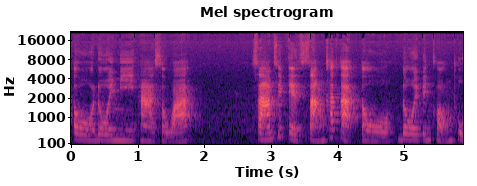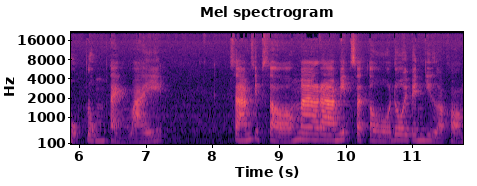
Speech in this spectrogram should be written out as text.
โตโดยมีอาสวะ 31. สังคตะโตโดยเป็นของถูกปรุงแต่งไว้ 32. มารามิตสโตโดยเป็นเหยื่อของ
